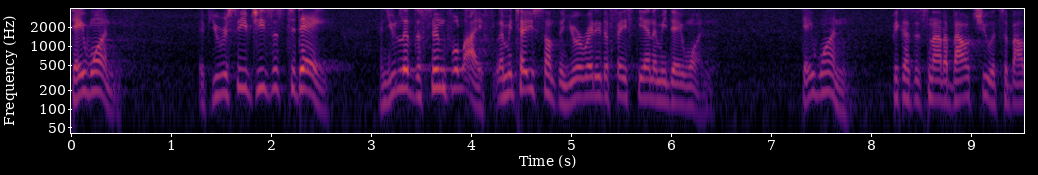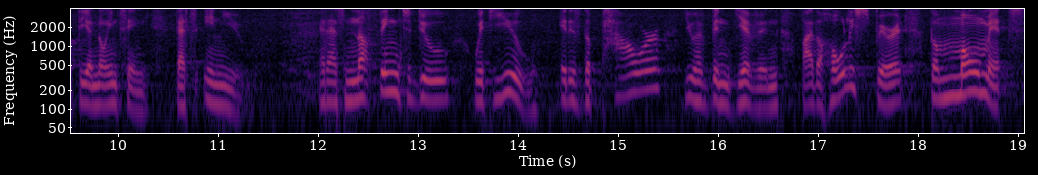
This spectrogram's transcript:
Day one. If you receive Jesus today and you lived a sinful life, let me tell you something. You're ready to face the enemy day one. Day one. Because it's not about you, it's about the anointing that's in you. It has nothing to do with you. It is the power you have been given by the Holy Spirit the moment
